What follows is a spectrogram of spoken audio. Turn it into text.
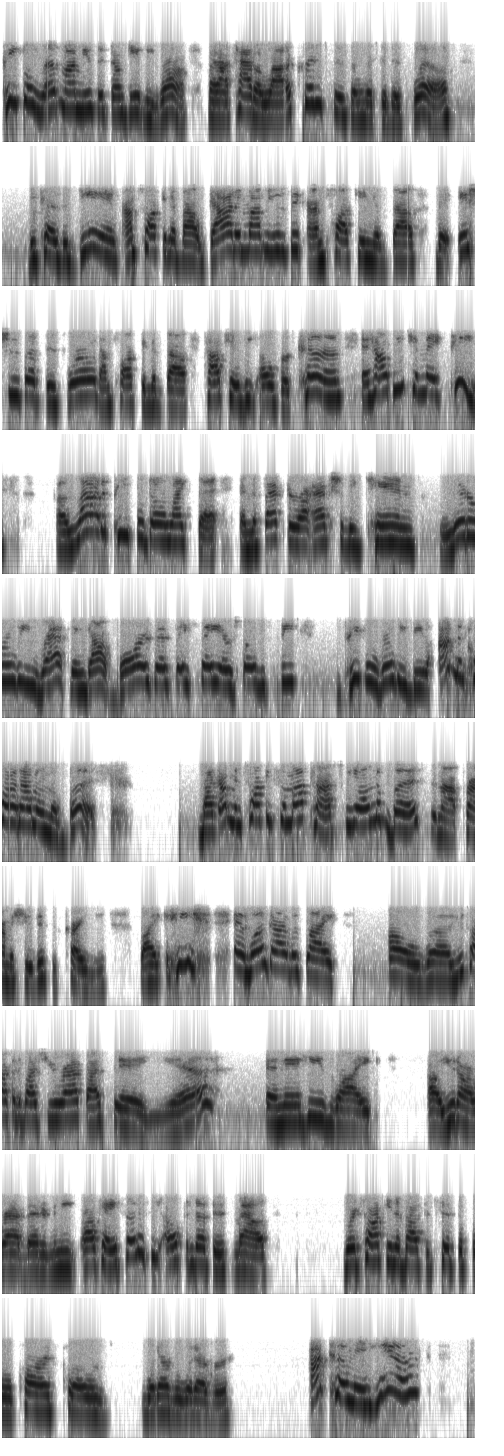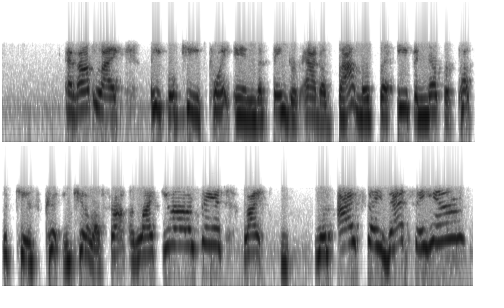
people love my music, don't get me wrong, but I've had a lot of criticism with it as well. Because again, I'm talking about God in my music. I'm talking about the issues of this world. I'm talking about how can we overcome and how we can make peace. A lot of people don't like that. And the fact that I actually can literally rap and got bars, as they say, or so to speak, people really be I've been called out on the bus. Like I've been talking to my pops, we on the bus, and I promise you, this is crazy. Like he and one guy was like, "Oh, well, you talking about you rap?" I said, "Yeah," and then he's like, "Oh, you don't rap better than me." Okay, as soon as he opened up his mouth, we're talking about the typical cars, clothes, whatever, whatever. I come in here and I'm like, people keep pointing the finger at Obama, but even the Republicans couldn't kill Osama. Like, you know what I'm saying? Like, when I say that to him,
